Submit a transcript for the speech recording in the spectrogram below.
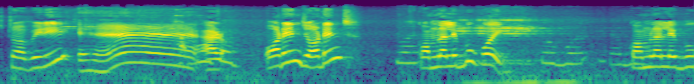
স্ট্রবেরি হ্যাঁ। আর অরেঞ্জ অরেঞ্জ কমলা লেবু কই? কমলা লেবু।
